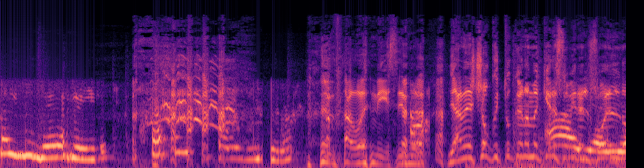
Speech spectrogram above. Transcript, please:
Ay, me voy a reír. Está buenísimo. Ya ves, Choco, y tú que no me quieres subir el sueldo.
